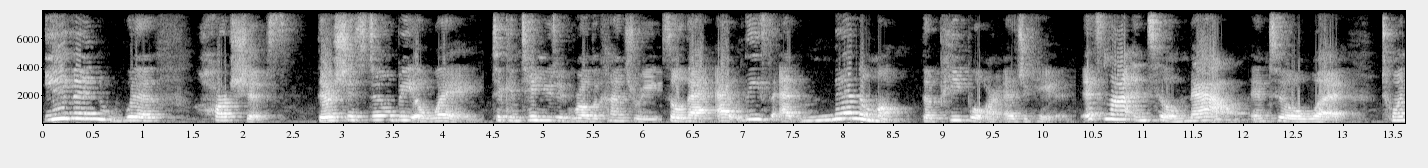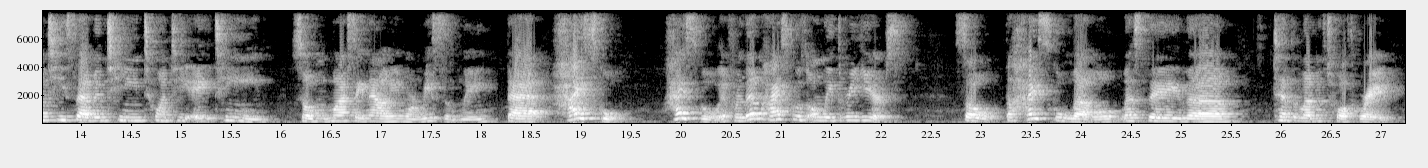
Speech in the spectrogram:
even with hardships, there should still be a way to continue to grow the country so that at least at minimum the people are educated. It's not until now, until what, 2017, 2018. So when I say now, even more recently, that high school, high school, and for them, high school is only three years. So the high school level, let's say the 10th, 11th, 12th grade,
